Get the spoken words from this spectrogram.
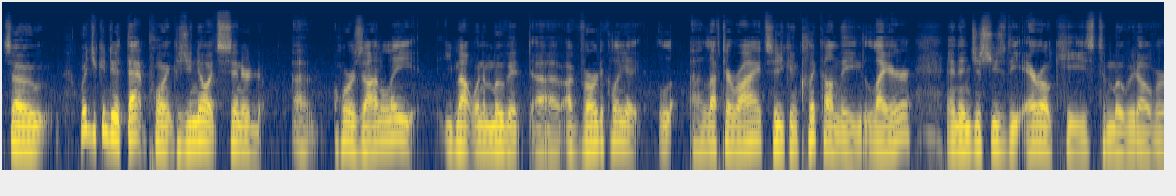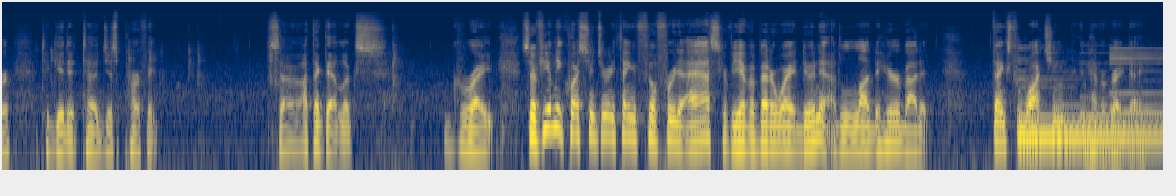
So, what you can do at that point, because you know it's centered uh, horizontally, you might want to move it uh, vertically uh, left or right. So you can click on the layer and then just use the arrow keys to move it over to get it uh, just perfect. So I think that looks great. So if you have any questions or anything, feel free to ask. If you have a better way of doing it, I'd love to hear about it. Thanks for watching and have a great day.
